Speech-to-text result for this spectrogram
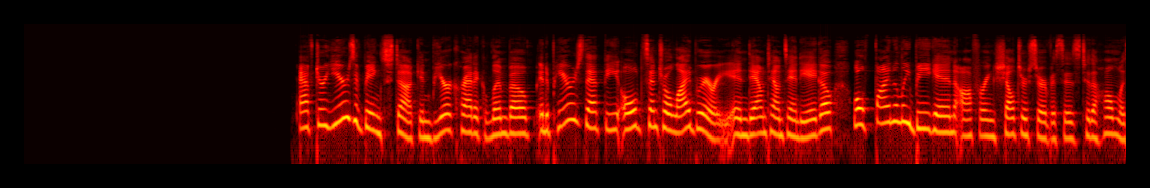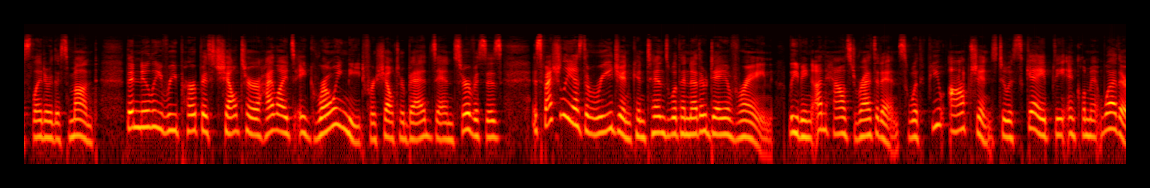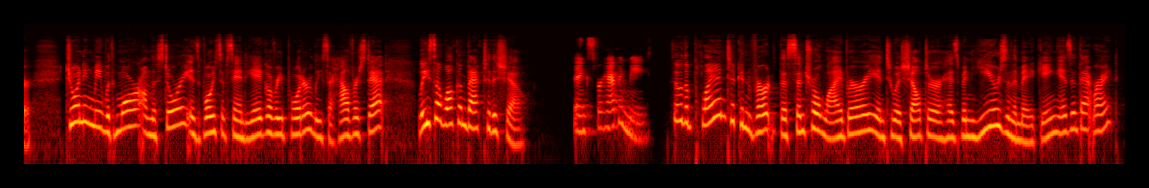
After years of being stuck in bureaucratic limbo, it appears that the Old Central Library in downtown San Diego will finally begin offering shelter services to the homeless later this month. The newly repurposed shelter highlights a growing need for shelter beds and services, especially as the region contends with another day of rain, leaving unhoused residents with few options to escape the inclement weather. Joining me with more on the story is Voice of San Diego reporter Lisa Halverstadt. Lisa, welcome back to the show. Thanks for having me. So, the plan to convert the Central Library into a shelter has been years in the making, isn't that right?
